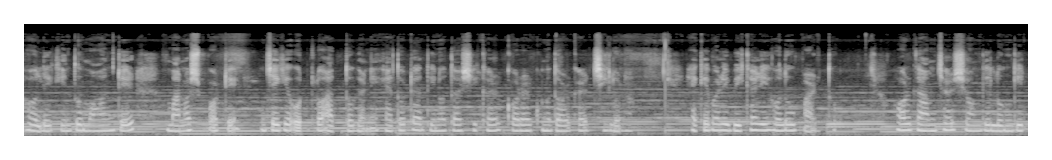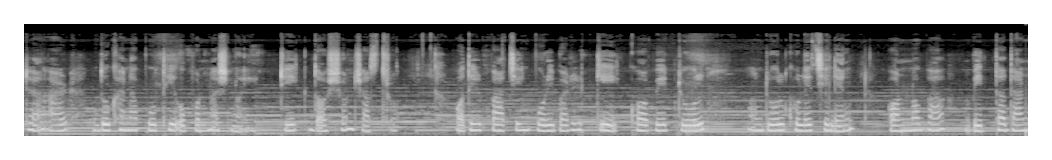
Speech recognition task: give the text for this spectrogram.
হলে কিন্তু মহেন্দ্রের মানসপটে জেগে উঠল আত্মজ্ঞানে। এতটা দীনতা স্বীকার করার কোনো দরকার ছিল না। একেবারে ভিখারি হলেও পারত। ওর গামছার সঙ্গে লুঙ্গিটা আর দুখানা পুঁথি উপন্যাস নয়, ঠিক দর্শন শাস্ত্র। ওদের প্রাচীন পরিবারের কে কবে ডোল ডোল খুলেছিলেন, অন্ন বা বিদ্যাদান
